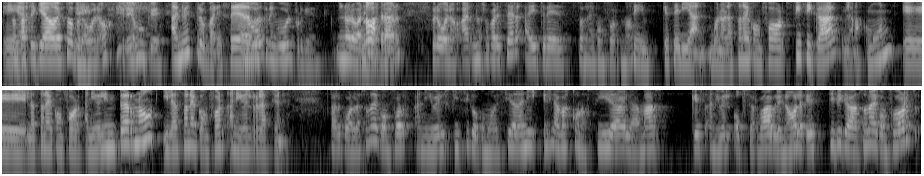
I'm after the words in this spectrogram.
eh, no está chequeado esto, pero bueno, creemos que... A nuestro parecer, No busquen en Google porque no lo van a no va a encontrar. estar. Pero bueno, a nuestro parecer hay tres zonas de confort, ¿no? Sí, que serían, bueno, la zona de confort física, la más común, eh, la zona de confort a nivel interno y la zona de confort a nivel relaciones. Tal cual. La zona de confort a nivel físico, como decía Dani, es la más conocida, la más que es a nivel observable, ¿no? La que es típica zona de confort,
